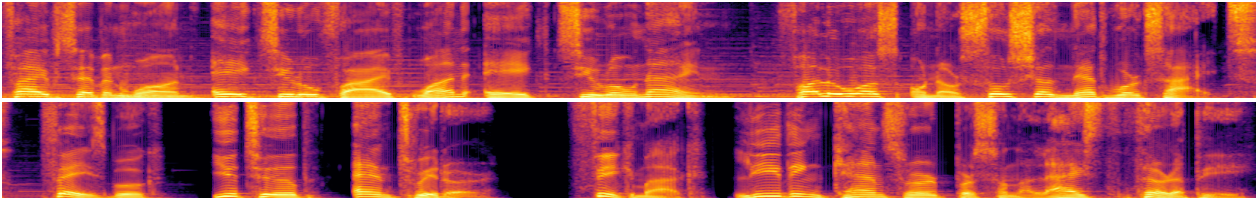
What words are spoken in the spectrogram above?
571-805-1809. Follow us on our social network sites, Facebook, YouTube, and Twitter. FICMAC, leading cancer personalized therapy.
